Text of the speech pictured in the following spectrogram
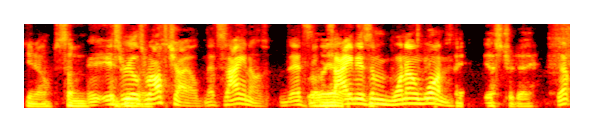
you know, some Israel's who knows, Rothschild. That's Zionism. That's Well, yeah. Zionism one on one. yesterday. Yep.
